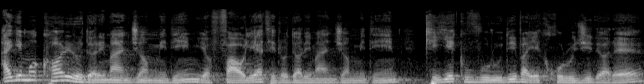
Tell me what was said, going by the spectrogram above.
اگه ما کاری رو داریم انجام میدیم یا فعالیتی رو داریم انجام میدیم که یک ورودی و یک خروجی داره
